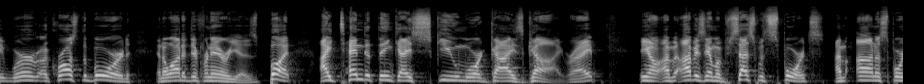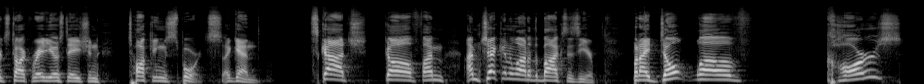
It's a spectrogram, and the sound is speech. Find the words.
I we're across the board in a lot of different areas, but I tend to think I skew more guy's guy, right? You know, I'm, obviously I'm obsessed with sports. I'm on a sports talk radio station talking sports. Again, scotch, golf. I'm I'm checking a lot of the boxes here, but I don't love cars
